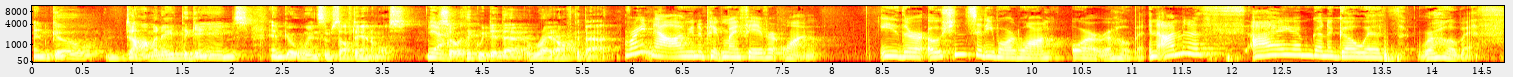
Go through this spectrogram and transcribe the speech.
and go dominate the games and go win some stuffed animals. Yeah. So I think we did that right off the bat. Right now, I'm going to pick my favorite one. Either Ocean City Boardwalk or Rehoboth. And I'm going to th- I am going to go with Rehoboth.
